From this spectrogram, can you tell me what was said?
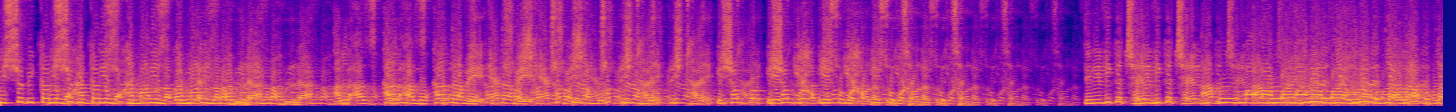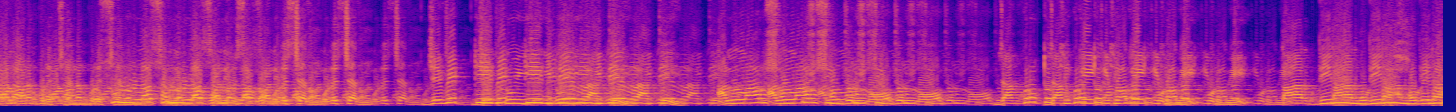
বিশ্ববিখ্যাত বিশ্ববিখ্যাত মুহাম্মদ নবী নবী রাহিমাহুল্লাহ আল আজকার আজকার নামে কিতাবে 61 নম্বর পৃষ্ঠায় এ সম্পর্কে একটি হাদিস বর্ণনা করেছেন। তিনি লিখেছেন লিখেছেন আবু উমামা বাহিনী রাদিয়াল্লাহু তাআলা বর্ণনা করেছেন। রাসূলুল্লাহ সাল্লাল্লাহু আলাইহি ওয়াসাল্লাম বলেছেন যে ব্যক্তি দুই ঈদের রাতে আল্লাহর আল্লাহর জন্য জন্য জাগ্রত থেকে ইবাদত ইবাদত করবে তার দিন দিন হবে না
